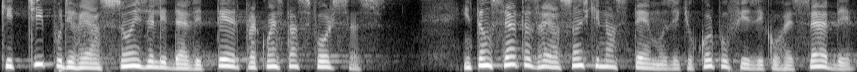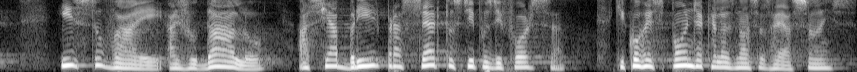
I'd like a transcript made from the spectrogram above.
que tipo de reações ele deve ter para com estas forças. Então, certas reações que nós temos e que o corpo físico recebe, isto vai ajudá-lo a se abrir para certos tipos de força que corresponde àquelas nossas reações.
